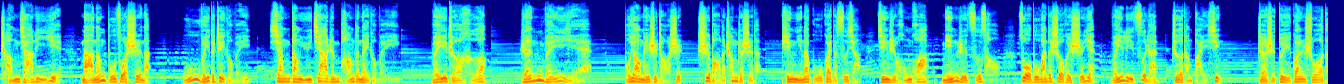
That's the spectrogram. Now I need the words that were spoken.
成家立业，哪能不做事呢？无为的这个为，相当于家人旁的那个为。为者何？人为也。不要没事找事，吃饱了撑着似的。凭你那古怪的思想，今日红花，明日紫草，做不完的社会实验，唯利自然，折腾百姓。这是对官说的。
